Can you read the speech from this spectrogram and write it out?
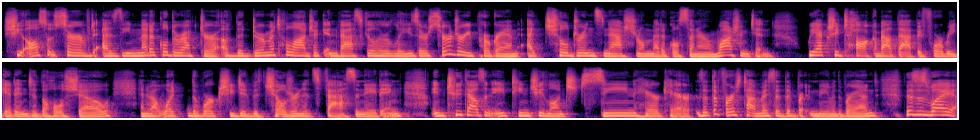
She also served as the medical director of the Dermatologic and Vascular Laser Surgery Program at Children's National Medical Center in Washington, We actually talk about that before we get into the whole show and about what the work she did with children. It's fascinating. In 2018, she launched Seen Hair Care. Is that the first time I said the name of the brand? This is why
